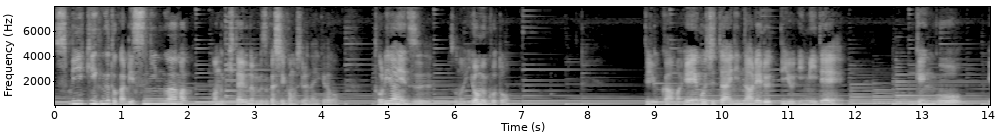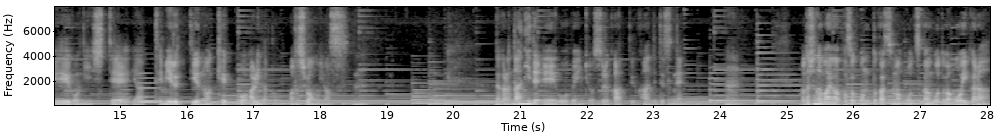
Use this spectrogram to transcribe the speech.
スピーキングとかリスニングは、まあ、あの鍛えるのは難しいかもしれないけど、とりあえず、その読むこと。っていうか、まあ、英語自体になれるっていう意味で、言語を英語にしてやってみるっていうのは結構ありだと私は思います。うん。だから何で英語を勉強するかっていう感じですね。うん。私の場合はパソコンとかスマホを使うことが多いから、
